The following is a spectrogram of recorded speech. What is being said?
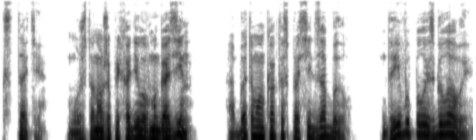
Кстати, может, она уже приходила в магазин? Об этом он как-то спросить забыл. Да и выпало из головы.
